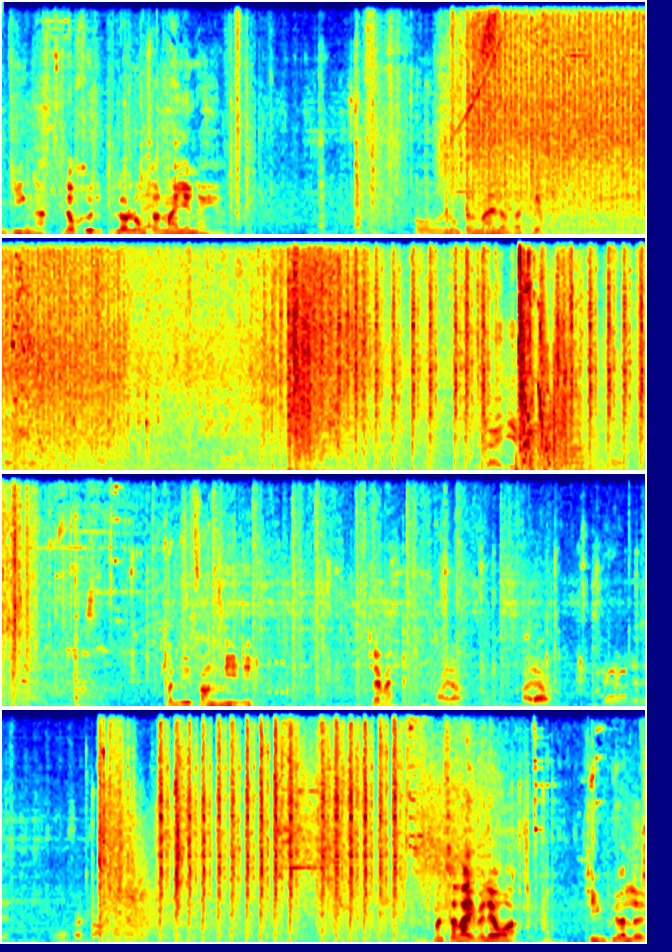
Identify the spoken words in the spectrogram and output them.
นยิงอะแล้วขึ้นแล้วลงต้นไม้ยังไงอะโอ้ลงต้นไม้แล้วก็เจ็บ ที่ได้อิ่ม มันมีฝั่งนี้นี่ ใช่ไหมไปแล้วไปแล้วเนี่ยเนี่ยเนี่ยโอ้โหแฟนตามันสไลด์ไปแล้วอะทิ้งเพื่อนเลย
